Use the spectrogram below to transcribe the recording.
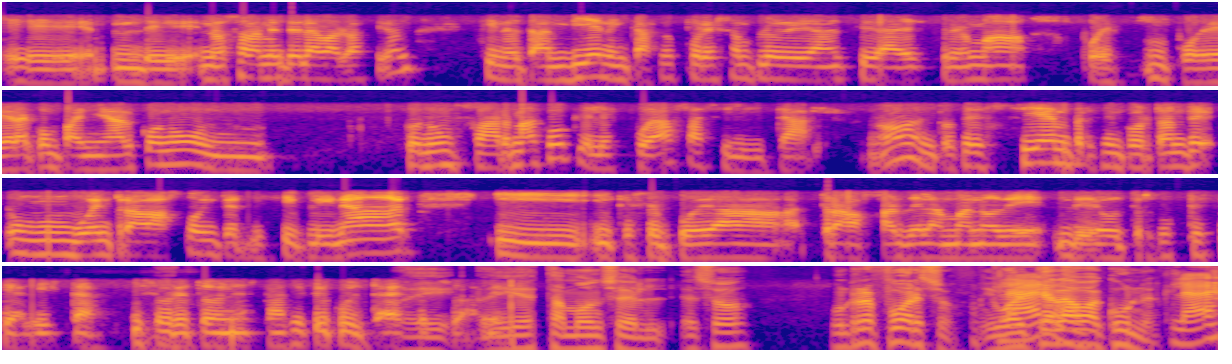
eh, de, no solamente la evaluación, sino también en casos, por ejemplo, de ansiedad extrema, pues poder acompañar con un con un fármaco que les pueda facilitar, ¿no? Entonces siempre es importante un buen trabajo interdisciplinar y, que se pueda trabajar de la mano de, otros especialistas y sobre todo en estas dificultades ahí, sexuales. Ahí está Monsel, eso un refuerzo, igual que la vacuna. Claro,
